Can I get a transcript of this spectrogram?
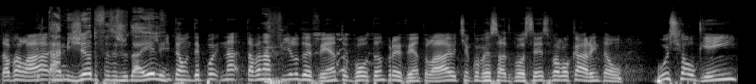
tava lá- Ele tava mijando, foi ajudar ele? Então, depois, na, tava na fila do evento, voltando pro evento lá, eu tinha conversado com você, você falou, cara, então, busca alguém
